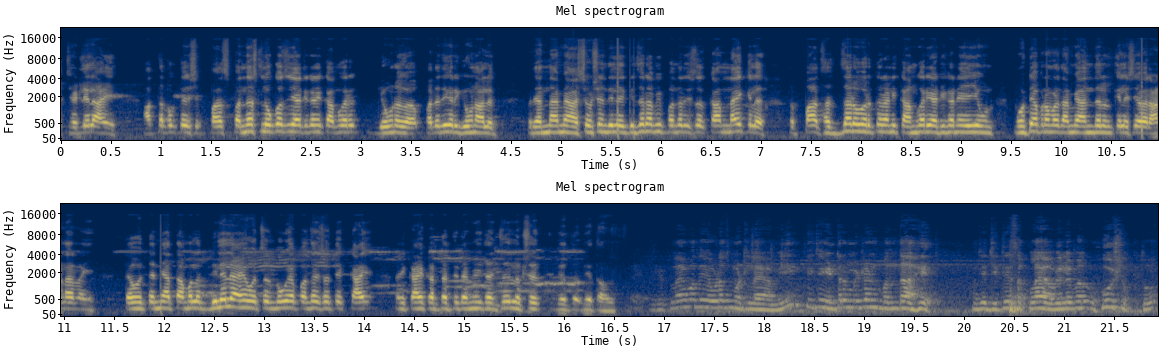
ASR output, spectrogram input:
छेडलेलं आहे. आता फक्त पाच पन्नास लोकच या ठिकाणी कामगार घेऊन पदाधिकारी घेऊन आलेत. तर त्यांना आम्ही आश्वासन दिले की जर आम्ही पंधरा दिवसात काम नाही केलं तर पाच हजार वर्कर आणि कामगार या ठिकाणी येऊन मोठ्या प्रमाणात आम्ही आंदोलन केल्याशिवाय राहणार नाही. त्यामुळे त्यांनी आता आम्हाला दिलेलं आहे वचन बघूया पंधरा दिवसात ते काय आणि काय करतात ते आम्ही त्यांचं लक्ष देत देत आहोत. रिप्लायमध्ये एवढंच म्हटलं आहे आम्ही की जे इंटरमिडियंट बंद आहेत म्हणजे जिथे सप्लाय अवेलेबल होऊ शकतो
